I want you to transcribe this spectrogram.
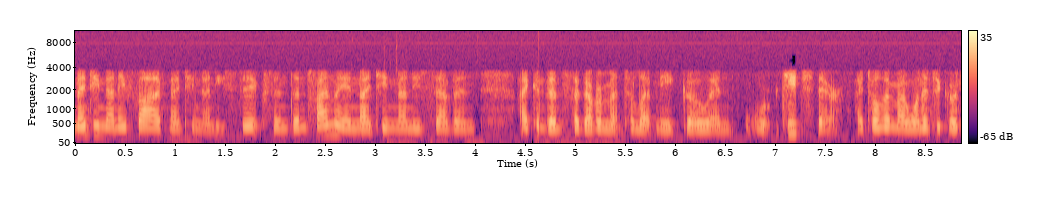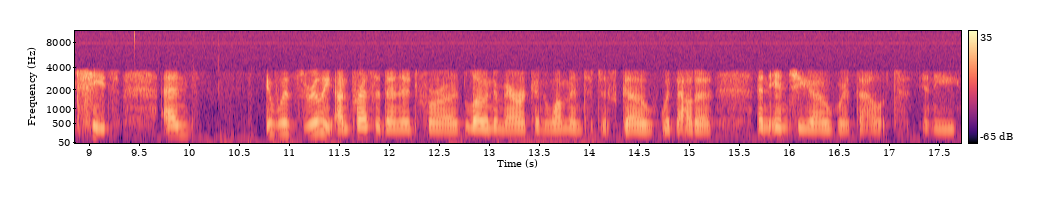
1995, 1996, and then finally in 1997, I convinced the government to let me go and teach there. I told them I wanted to go teach, and it was really unprecedented for a lone American woman to just go without a an NGO, without any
